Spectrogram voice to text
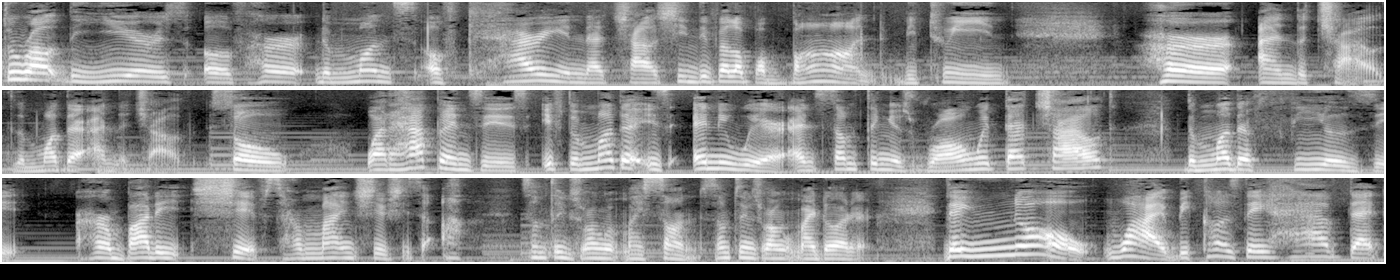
Throughout the years of her, the months of carrying that child, she developed a bond between her and the child, the mother and the child. So, what happens is if the mother is anywhere and something is wrong with that child, the mother feels it. Her body shifts, her mind shifts. She says, ah, something's wrong with my son, something's wrong with my daughter. They know why? Because they have that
